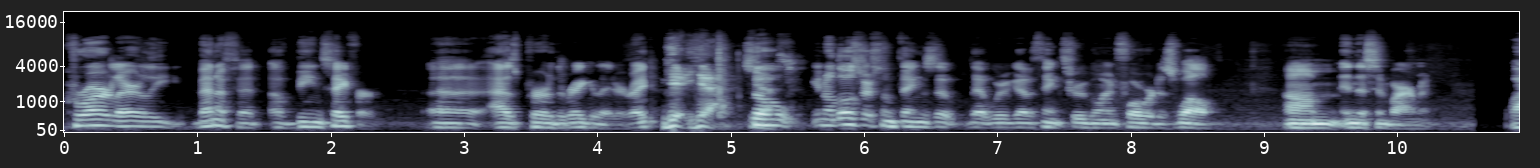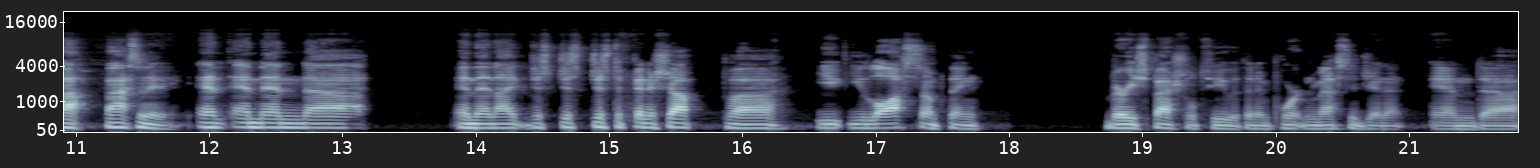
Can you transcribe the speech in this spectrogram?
corollary benefit of being safer, uh, as per the regulator, right? Yeah, yeah. So yes. you know those are some things that that we've got to think through going forward as well, um, in this environment. Wow, fascinating. And and then uh, and then I just just just to finish up, uh, you you lost something very special to you with an important message in it and uh,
